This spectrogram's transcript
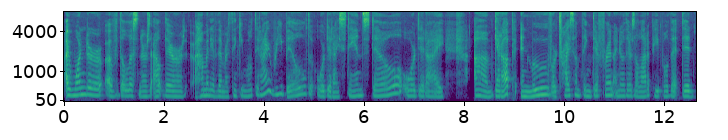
I wonder of the listeners out there, how many of them are thinking, well, did I rebuild or did I stand still or did I um, get up and move or try something different? I know there's a lot of people that did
